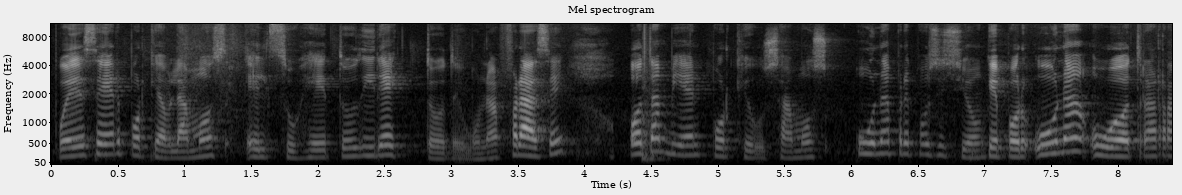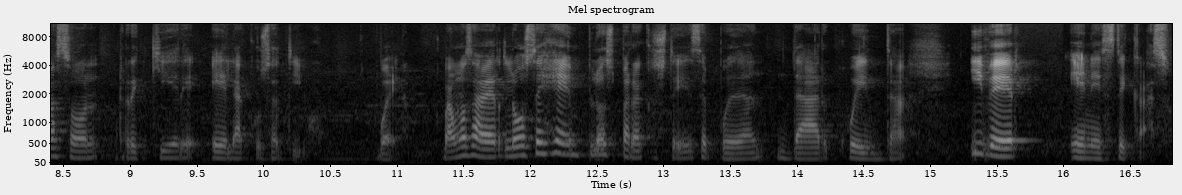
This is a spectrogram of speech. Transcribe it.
puede ser porque hablamos el sujeto directo de una frase o también porque usamos una preposición que por una u otra razón requiere el acusativo. Vamos a ver los ejemplos para que ustedes se puedan dar cuenta y ver en este caso.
